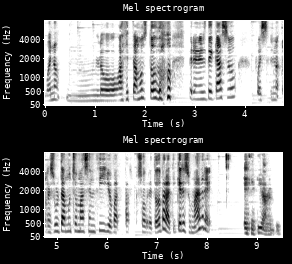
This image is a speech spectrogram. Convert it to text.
bueno, mm, lo aceptamos todo, pero en este caso, pues resulta mucho más sencillo, sobre todo para ti que eres su madre. Efectivamente.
